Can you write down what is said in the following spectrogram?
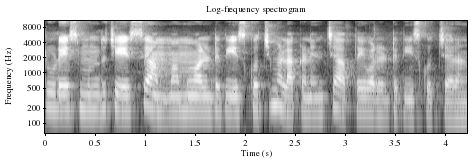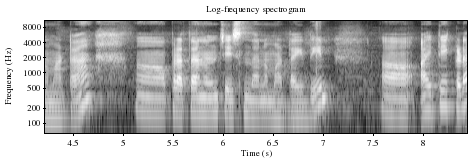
టూ డేస్ ముందు చేసి అమ్మమ్మ అమ్మ తీసుకొచ్చి మళ్ళీ అక్కడి నుంచి అత్తయ్య వాళ్ళ తీసుకొచ్చారనమాట ప్రతానం చేసిందనమాట ఇది. అయితే ఇక్కడ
